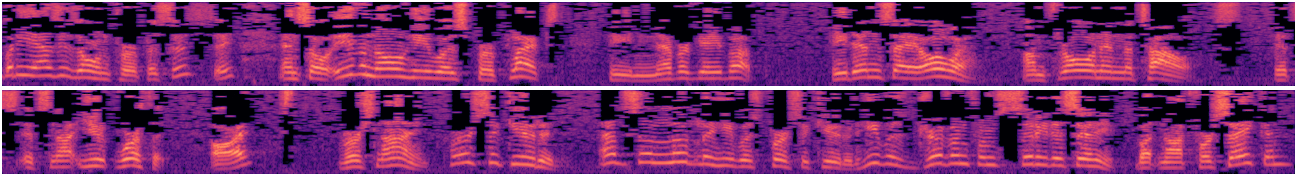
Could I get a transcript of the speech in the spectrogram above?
But he has his own purposes, see? And so even though he was perplexed, he never gave up. He didn't say, oh, well, I'm throwing in the towel. It's, it's not worth it. All right? Verse 9 Persecuted. Absolutely, he was persecuted. He was driven from city to city, but not forsaken.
